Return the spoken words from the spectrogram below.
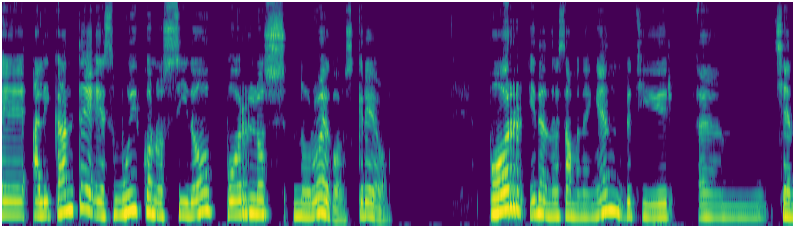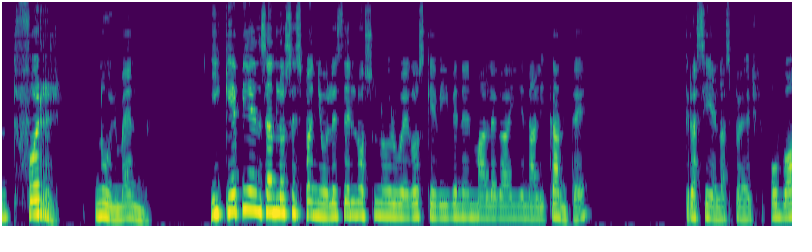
eh, Alicante es muy conocido por los noruegos, creo. Por i denne sammenhengen betyr um, kjent for nordmenn. ¿Y qué piensan los españoles de los noruegos que viven en Málaga y en Alicante? Graciela spør, og hva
